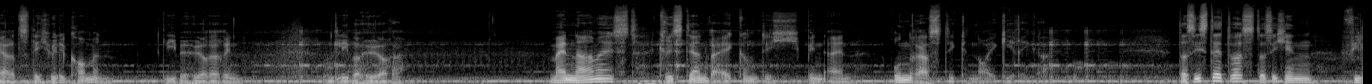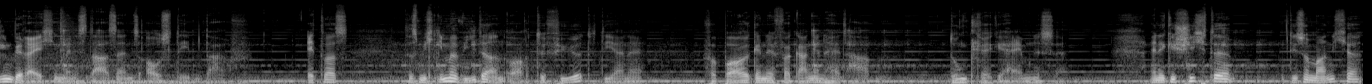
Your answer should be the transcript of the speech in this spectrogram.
Herzlich willkommen, liebe Hörerin und lieber Hörer. Mein Name ist Christian Weig und ich bin ein unrastig Neugieriger. Das ist etwas, das ich in vielen Bereichen meines Daseins ausleben darf. Etwas, das mich immer wieder an Orte führt, die eine verborgene Vergangenheit haben, dunkle Geheimnisse. Eine Geschichte, die so mancher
